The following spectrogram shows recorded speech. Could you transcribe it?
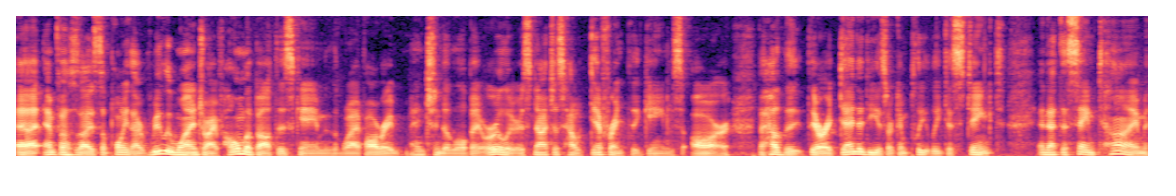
uh, emphasize the point I really want to drive home about this game, and what I've already mentioned a little bit earlier, is not just how different the games are, but how the, their identities are completely distinct, and at the same time,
